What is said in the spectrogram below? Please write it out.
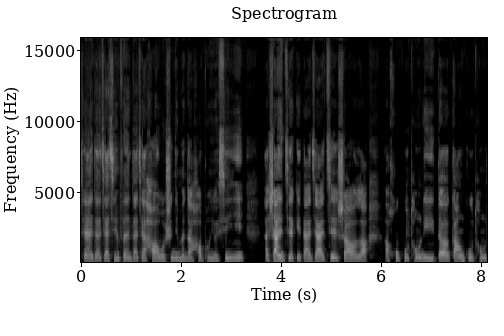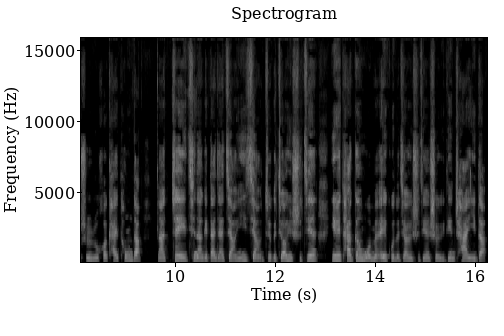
亲爱的嘉兴粉，大家好，我是你们的好朋友新一。那上一节给大家介绍了啊沪股通里的港股通是如何开通的。那这一期呢，给大家讲一讲这个交易时间，因为它跟我们 A 股的交易时间是有一定差异的。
